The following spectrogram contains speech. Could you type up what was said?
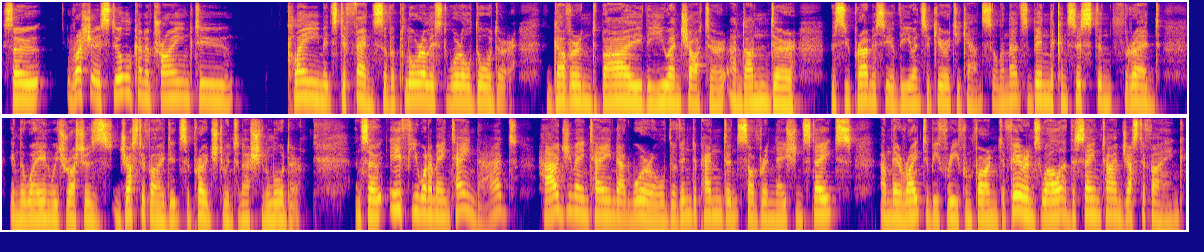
so. Russia is still kind of trying to claim its defense of a pluralist world order governed by the UN Charter and under the supremacy of the UN Security Council. And that's been the consistent thread in the way in which Russia's justified its approach to international order. And so, if you want to maintain that, how do you maintain that world of independent sovereign nation states and their right to be free from foreign interference while at the same time justifying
